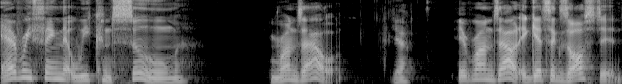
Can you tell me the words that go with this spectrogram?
everything that we consume runs out. Yeah. It runs out. It gets exhausted.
